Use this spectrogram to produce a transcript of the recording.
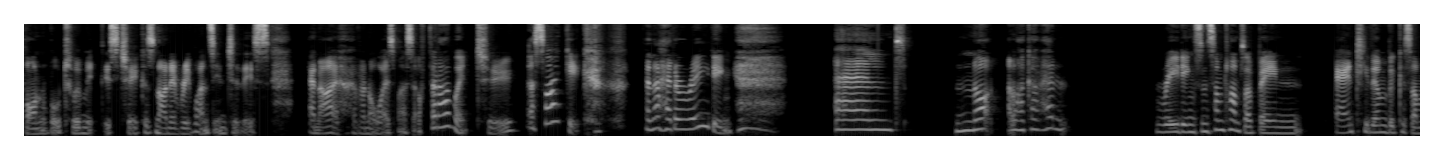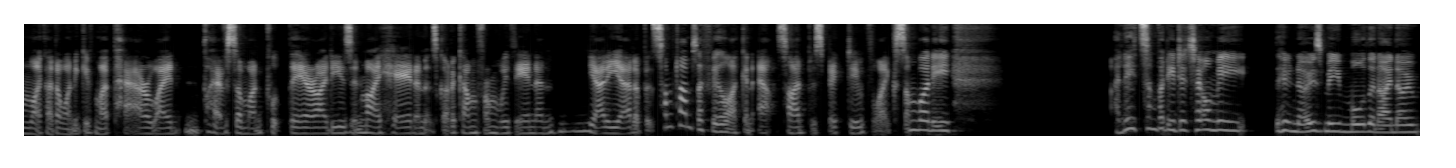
vulnerable to admit this too because not everyone's into this and i haven't always myself. But i went to a psychic and i had a reading. And not like i've had readings and sometimes I've been anti them because I'm like, I don't want to give my power away and have someone put their ideas in my head and it's got to come from within and yada yada. But sometimes I feel like an outside perspective, like somebody, I need somebody to tell me who knows me more than I know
